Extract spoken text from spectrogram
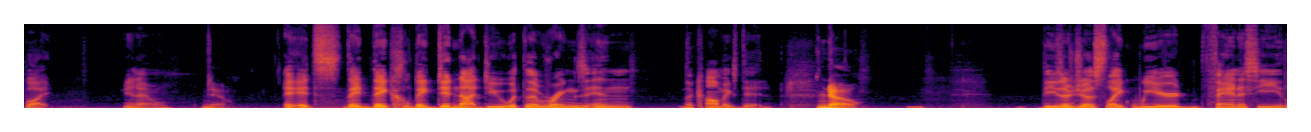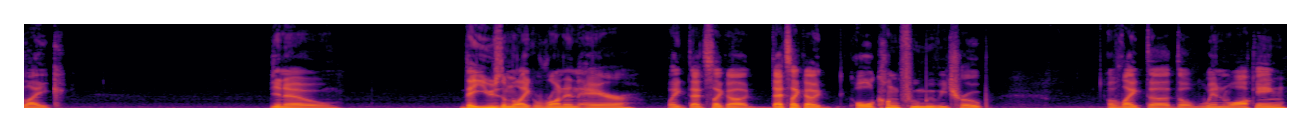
but you know, yeah. it, it's they they they did not do what the rings in the comics did. No, These are just like weird fantasy, like you know, they use them to like run in air. Like that's like a that's like a old kung fu movie trope of like the the wind walking.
